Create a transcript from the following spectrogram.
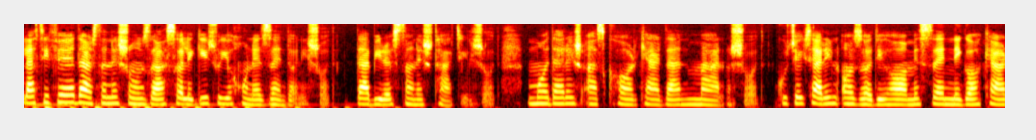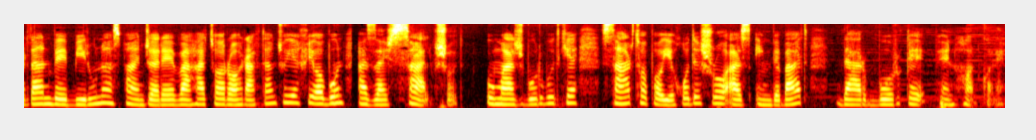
لطیفه در سن 16 سالگی توی خونه زندانی شد. دبیرستانش تعطیل شد. مادرش از کار کردن منع شد. کوچکترین آزادی ها مثل نگاه کردن به بیرون از پنجره و حتی راه رفتن توی خیابون ازش سلب شد. او مجبور بود که سر تا پای خودش رو از این به بعد در برق پنهان کنه.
